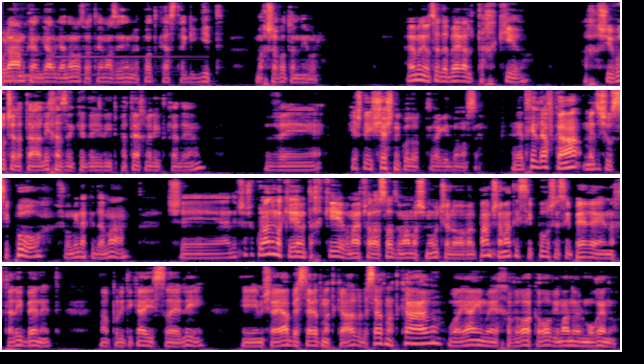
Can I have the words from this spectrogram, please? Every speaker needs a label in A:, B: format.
A: לכולם, כאן גל גנות ואתם מאזינים לפודקאסט הגיגית, מחשבות על ניהול. היום אני רוצה לדבר על תחקיר, החשיבות של התהליך הזה כדי להתפתח ולהתקדם, ויש לי שש נקודות להגיד בנושא. אני אתחיל דווקא מאיזשהו סיפור שהוא מין הקדמה, שאני חושב שכולנו מכירים תחקיר ומה אפשר לעשות ומה המשמעות שלו, אבל פעם שמעתי סיפור שסיפר אה, נפתלי בנט, הפוליטיקאי הישראלי, שהיה בסרט מטכ"ל, ובסרט מטכ"ל הוא היה עם אה, חברו הקרוב עמנואל מורנו,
